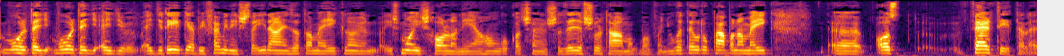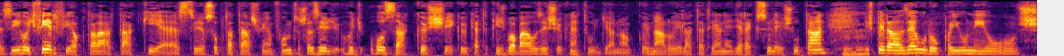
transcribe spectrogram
volt egy, volt egy, egy, egy régebbi feminista irányzat, amelyik nagyon, és ma is hallani ilyen hangokat sajnos az Egyesült Államokban, vagy Nyugat-Európában, amelyik azt feltételezi, hogy férfiak találták ki ezt, hogy a szoptatás milyen fontos, azért, hogy, hogy hozzák, kössék őket a kisbabához, és ők ne tudjanak önálló életet élni a gyerek szülés után. Uh-huh. És például az Európai Uniós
